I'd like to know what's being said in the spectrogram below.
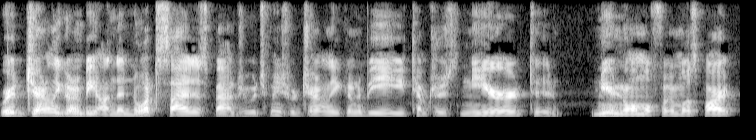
we're generally going to be on the north side of this boundary, which means we're generally going to be temperatures near to near normal for the most part.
